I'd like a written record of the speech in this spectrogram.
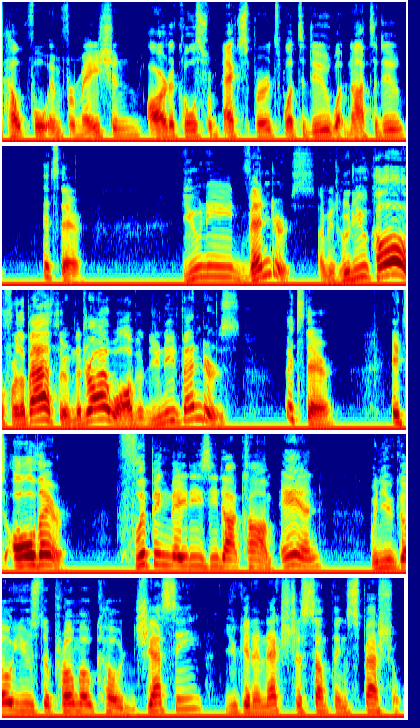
helpful information, articles from experts, what to do, what not to do, it's there. You need vendors. I mean, who do you call for the bathroom, the drywall? But You need vendors. It's there. It's all there. Flippingmadeeasy.com. And when you go use the promo code Jesse, you get an extra something special.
